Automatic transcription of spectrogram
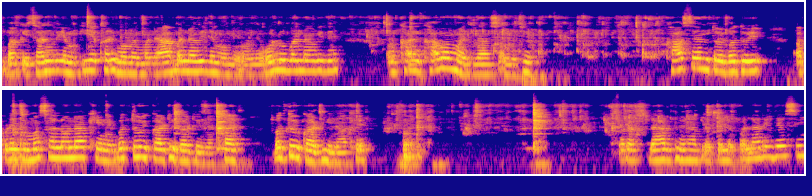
બાકી સાનવી એમ કીએ ખરી, મમ્મી, મને આ બનાવી દે, મમ્મી, મને ઓલું બનાવી દે. પણ ખાલી ખાવામાં જ ના સમજે. ખાશે ને તોય બધું આપણે જે મસાલો નાખીએ ને બધુંય કાઢી કાઢીને ખાય. બધુંય કાઢી નાખે. સરસ દાળ ધોઈને આપણે પહેલાં પલાળી દેશું.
